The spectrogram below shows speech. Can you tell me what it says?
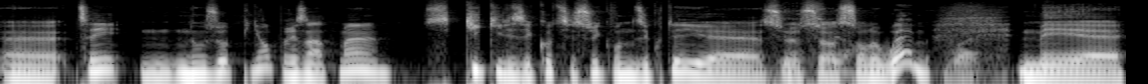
euh, nos opinions présentement, qui qui les écoute, c'est ceux qui vont nous écouter euh, sur, le web. Mais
